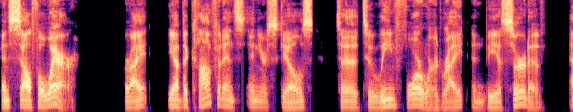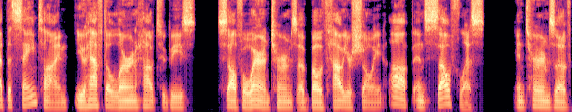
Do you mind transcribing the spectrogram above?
and self aware, right? You have the confidence in your skills to, to lean forward, right? And be assertive. At the same time, you have to learn how to be self aware in terms of both how you're showing up and selfless in terms of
